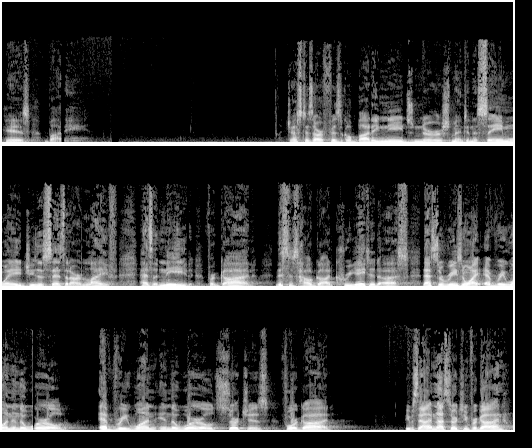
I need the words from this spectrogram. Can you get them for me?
his body. Just as our physical body needs nourishment, in the same way, Jesus says that our life has a need for God. This is how God created us. That's the reason why everyone in the world, everyone in the world searches for God. People say, I'm not searching for God.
